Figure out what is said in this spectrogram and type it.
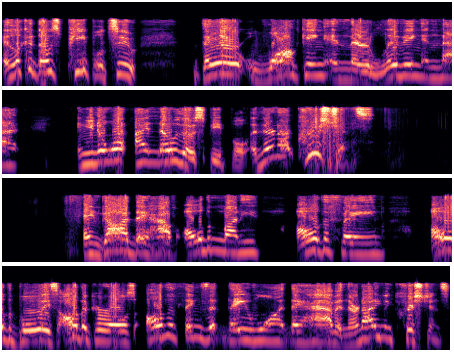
And look at those people, too. They're walking and they're living in that. And you know what? I know those people, and they're not Christians. And God, they have all the money, all the fame, all the boys, all the girls, all the things that they want, they have, and they're not even Christians.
